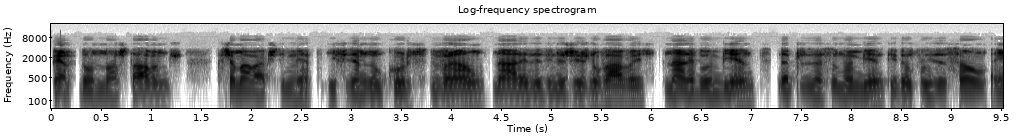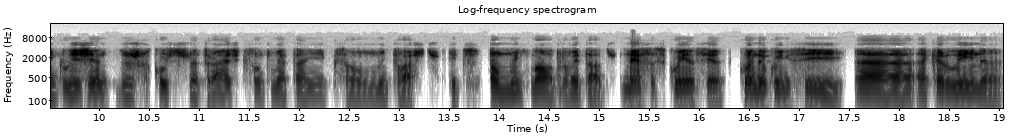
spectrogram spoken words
perto de onde nós estávamos, que se chamava Agostinho Neto. E fizemos um curso de verão na área das energias renováveis, na área do ambiente, da preservação do ambiente e da utilização inteligente dos recursos naturais que São Tomé tem e que são muito vastos e que estão muito mal aproveitados. Nessa sequência, quando eu conheci a, a Carolina,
